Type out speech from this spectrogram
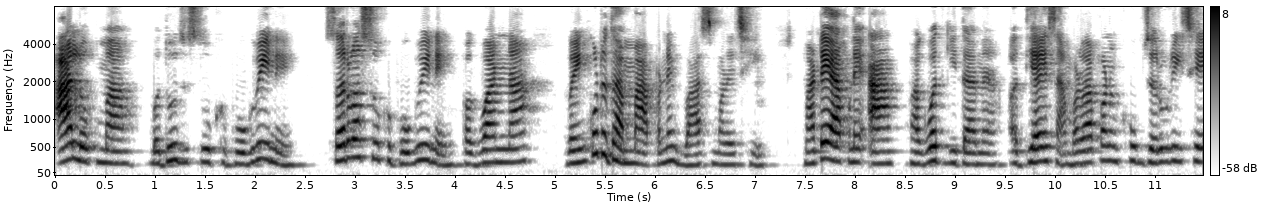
આ લોકમાં બધું જ સુખ ભોગવીને, સર્વ સુખ ભોગવીને ભગવાનના વૈકુંઠધામમાં આપણને વાસ મળે છે. માટે આપણે આ ભાગવદ્ ગીતાના અધ્યાય સાંભળવા પણ ખૂબ જરૂરી છે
